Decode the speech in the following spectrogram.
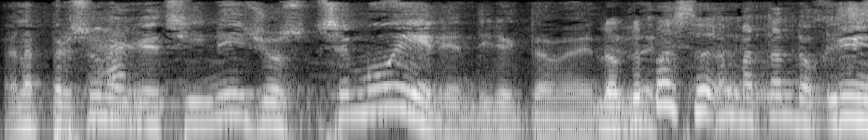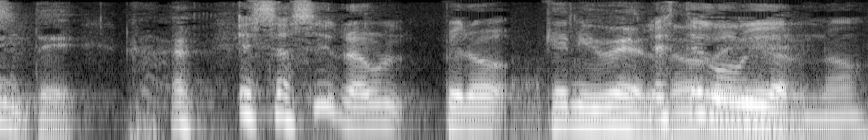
a las personas que sin ellos se mueren directamente. Lo que pasa, están matando gente. Es así, Raúl, pero qué nivel este gobierno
